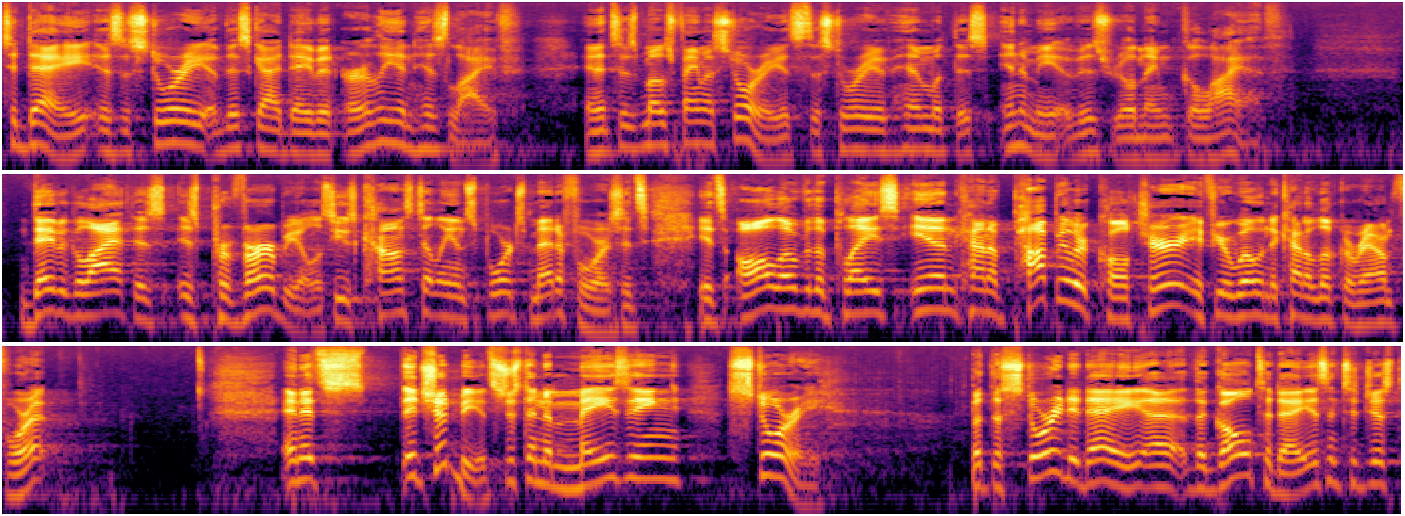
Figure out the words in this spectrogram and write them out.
today is the story of this guy, David, early in his life. And it's his most famous story. It's the story of him with this enemy of Israel named Goliath. David Goliath is, is proverbial. It's used constantly in sports metaphors. It's, it's all over the place in kind of popular culture, if you're willing to kind of look around for it. And it's it should be. It's just an amazing story. But the story today, uh, the goal today isn't to just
